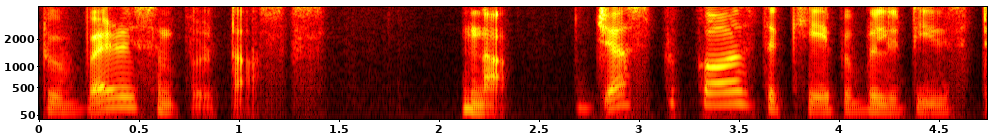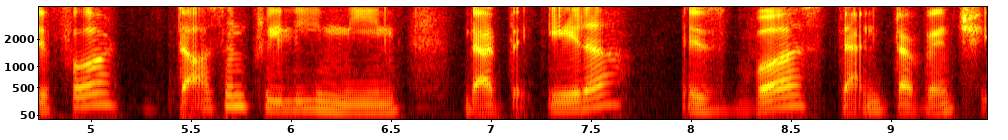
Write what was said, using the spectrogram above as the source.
to very simple tasks. Now, just because the capabilities differ doesn't really mean that the Ada is worse than DaVinci.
